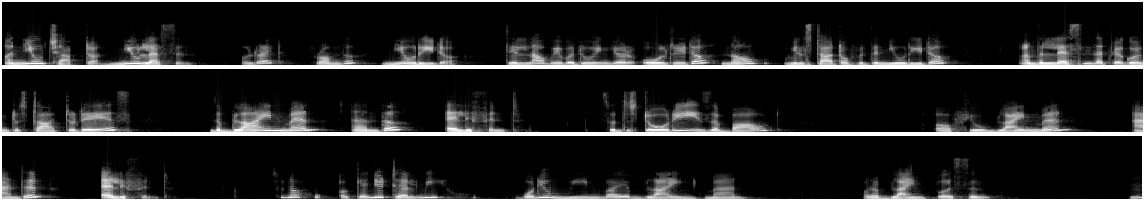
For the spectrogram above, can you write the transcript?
a new chapter, new lesson. All right? From the new reader. Till now we were doing your old reader. Now we'll start off with the new reader. And the lesson that we're going to start today is the blind man and the elephant. So the story is about a few blind men and an elephant. So now uh, can you tell me what do you mean by a blind man or a blind person? Hmm?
